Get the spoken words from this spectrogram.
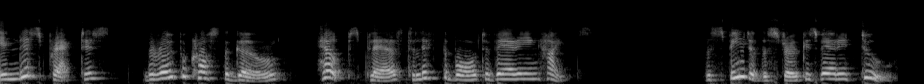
In this practice, the rope across the goal helps players to lift the ball to varying heights. The speed of the stroke is varied too.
